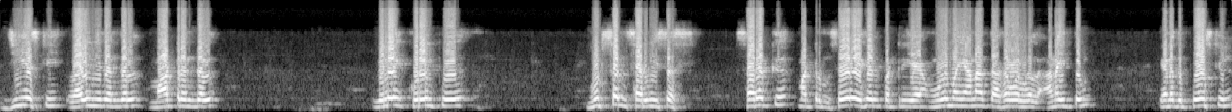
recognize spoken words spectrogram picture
ஜிஎஸ்டி வரி விதங்கள் மாற்றங்கள் விலை குறைப்பு குட்ஸ் அண்ட் சர்வீசஸ் சரக்கு மற்றும் சேவைகள் பற்றிய முழுமையான தகவல்கள் அனைத்தும் எனது போஸ்டில்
